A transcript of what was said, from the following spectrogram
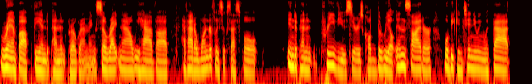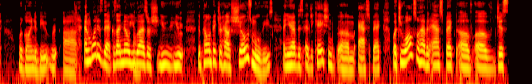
ramp up the independent programming. So right now we have uh, have had a wonderfully successful independent preview series called The Real Insider. We'll be continuing with that. We're going to be uh, And what is that? Because I know Oh. you guys are sh- you you the Pelham Picture House shows movies, and you have this education um, aspect, but you also have an aspect of of just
